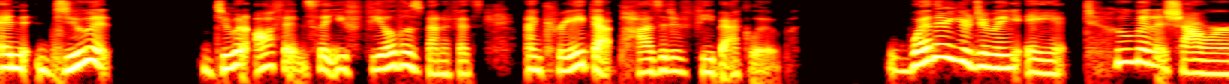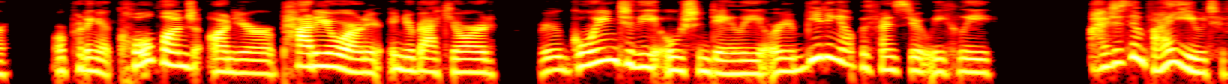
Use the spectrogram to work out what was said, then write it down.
and do it. Do it often so that you feel those benefits and create that positive feedback loop. Whether you're doing a two minute shower or putting a cold plunge on your patio or your, in your backyard, or you're going to the ocean daily, or you're meeting up with friends to do it weekly, I just invite you to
